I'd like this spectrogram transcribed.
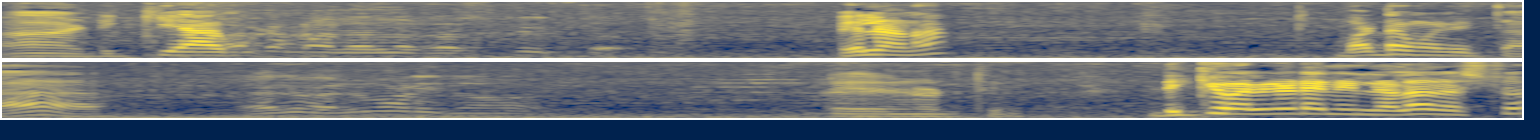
ಹಾಂ ಡಿಕ್ಕಿ ಆಗ್ ಎಲ್ಲಣ್ಣ? ನಾವು. ಏ, ನೋಡ್ತೀನಿ. ಡಿಕ್ಕಿ ಒಳಗಡೆ ನಿಲ್ಲಲ್ಲ ಅಷ್ಟು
